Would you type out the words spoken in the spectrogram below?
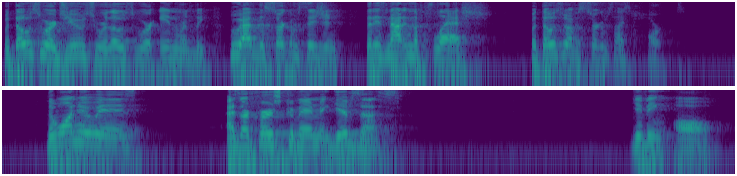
but those who are Jews who are those who are inwardly, who have the circumcision that is not in the flesh, but those who have a circumcised heart. The one who is, as our first commandment gives us, giving all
